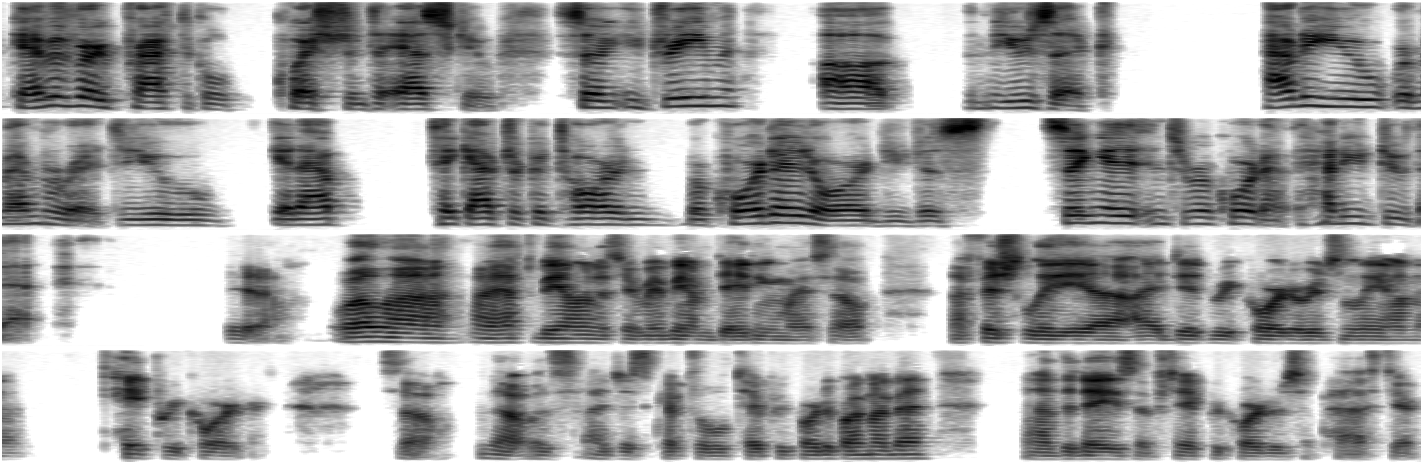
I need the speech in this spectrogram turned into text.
Okay, I have a very practical question to ask you. So you dream uh, the music. How do you remember it? Do you get out, take out your guitar and record it, or do you just sing it into record? How do you do that? Yeah. Well, uh, I have to be honest here. Maybe I'm dating myself. Officially, uh, I did record originally on a tape recorder. So that was, I just kept a little tape recorder by my bed. Uh, the days of tape recorders have passed here.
